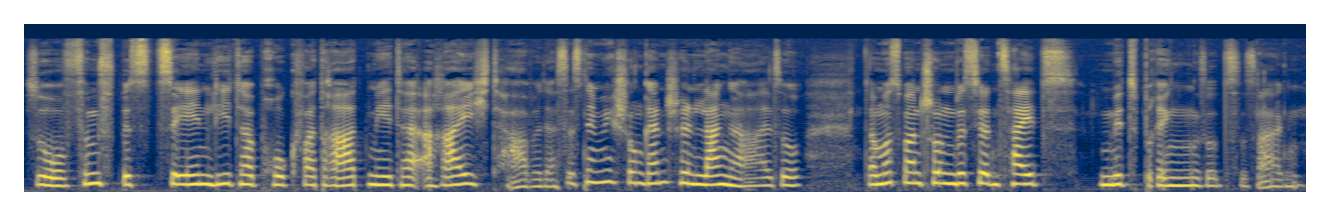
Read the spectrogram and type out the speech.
so fünf bis zehn Liter pro Quadratmeter erreicht habe. Das ist nämlich schon ganz schön lange. Also da muss man schon ein bisschen Zeit mitbringen sozusagen.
